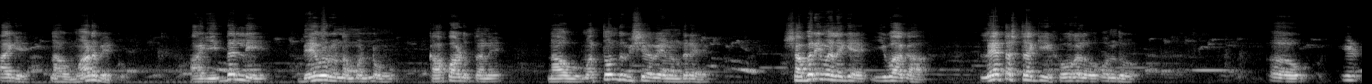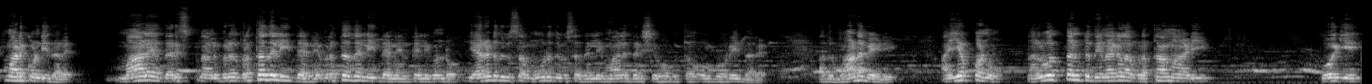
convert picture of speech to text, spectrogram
ಹಾಗೆ ನಾವು ಮಾಡಬೇಕು. ಹಾಗೆ ಇದ್ದಲ್ಲಿ ದೇವರು ನಮ್ಮನ್ನು ಕಾಪಾಡುತ್ತಾನೆ. ನಾವು ಮತ್ತೊಂದು ವಿಷಯವೇನೆಂದರೆ, ಶಬರಿಮಲೆಗೆ ಇವಾಗ ಲೇಟೆಸ್ಟ್ ಆಗಿ ಹೋಗಲು ಒಂದು ಮಾಡಿಕೊಂಡಿದ್ದಾರೆ. ಮಾಳೆ ಧರಿಸ್, ನಾನು ವ್ರ- ವ್ರತದಲ್ಲಿ ಇದ್ದೇನೆ ವ್ರತದಲ್ಲಿ ಇದ್ದೇನೆ ಅಂತ ಹೇಳಿಕೊಂಡು ಎರಡು ದಿವಸ, ಮೂರು ದಿವಸದಲ್ಲಿ ಮಾಳೆ ಧರಿಸಿ ಹೋಗುತ್ತಾ ಹೋಗುವವರು ಇದ್ದಾರೆ. ಅದು ಮಾಡಬೇಡಿ. ಅಯ್ಯಪ್ಪನು ನಲವತ್ತೆಂಟು ದಿನಗಳ ವ್ರತ ಮಾಡಿ ಹೋಗಿ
